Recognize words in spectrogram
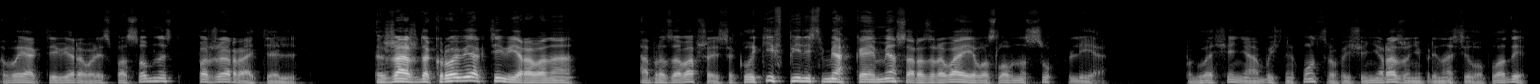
Вы активировали способность «Пожиратель». Жажда крови активирована. Образовавшиеся клыки впились в мягкое мясо, разрывая его словно суфле. Поглощение обычных монстров еще ни разу не приносило плоды,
